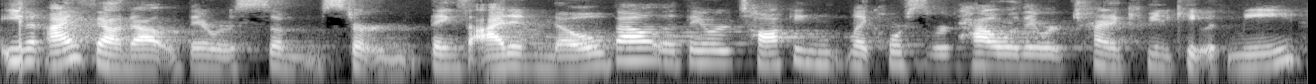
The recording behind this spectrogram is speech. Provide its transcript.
even I found out there was some certain things I didn't know about that they were talking like horses were how they were trying to communicate with me.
